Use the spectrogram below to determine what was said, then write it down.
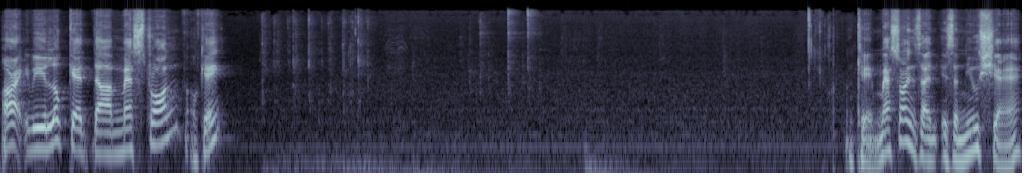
All right, we look at uh, Mestron, okay. Okay, Mestron is a, is a new share,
